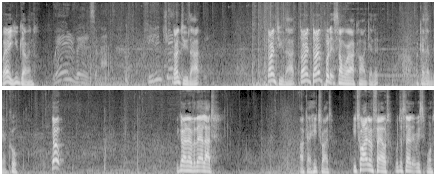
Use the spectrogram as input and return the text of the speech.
Where are you going? Well, well, Samantha. Feeling. Don't do that. Don't do that. Don't don't put it somewhere I can't get it. Okay, there we go. Cool. Go. You're going over there, lad. Okay, he tried. He tried and failed. We'll just let it respawn.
